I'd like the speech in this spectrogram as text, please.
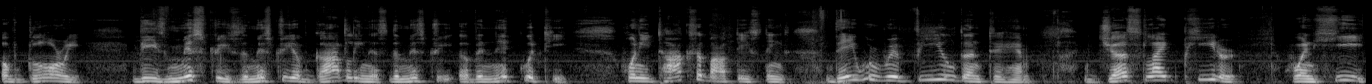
of glory, these mysteries, the mystery of godliness, the mystery of iniquity, when he talks about these things, they were revealed unto him. Just like Peter, when he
